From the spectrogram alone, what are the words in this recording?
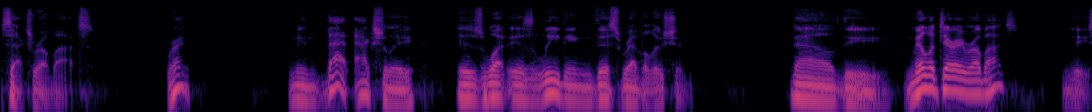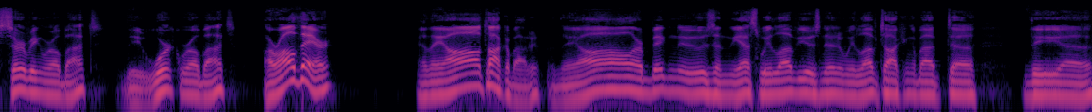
sex robots. Right? I mean, that actually is what is leading this revolution. Now, the military robots, the serving robots, the work robots are all there and they all talk about it and they all are big news and yes we love using it and we love talking about uh, the uh,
